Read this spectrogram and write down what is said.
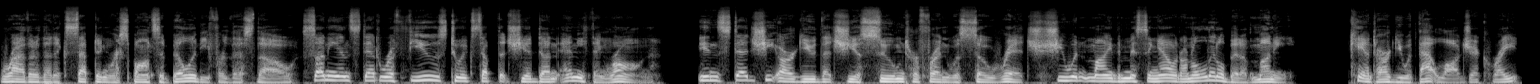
Rather than accepting responsibility for this, though, Sunny instead refused to accept that she had done anything wrong. Instead, she argued that she assumed her friend was so rich she wouldn't mind missing out on a little bit of money. Can't argue with that logic, right?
